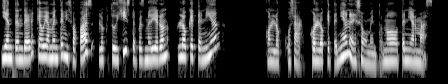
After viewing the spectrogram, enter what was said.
Y entender que obviamente mis papás, lo que tú dijiste, pues me dieron lo que tenían con lo, o sea, con lo que tenían en ese momento, no tenían más.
